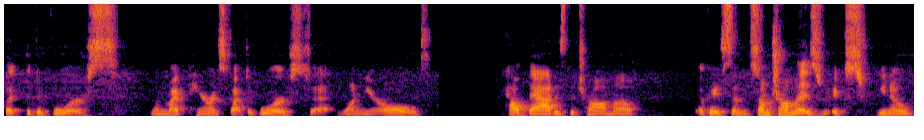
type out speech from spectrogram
but the divorce when my parents got divorced at one year old how bad is the trauma okay some some trauma is ex, you know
